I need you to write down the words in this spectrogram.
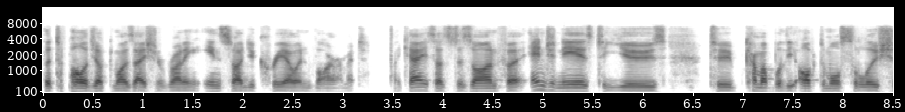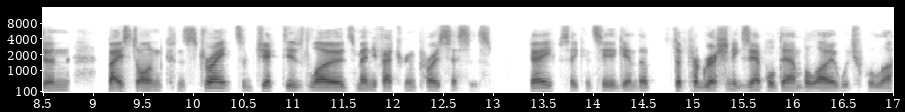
the topology optimization running inside your Creo environment. Okay, so it's designed for engineers to use to come up with the optimal solution based on constraints, objectives, loads, manufacturing processes. Okay, so you can see again the, the progression example down below, which we'll uh,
